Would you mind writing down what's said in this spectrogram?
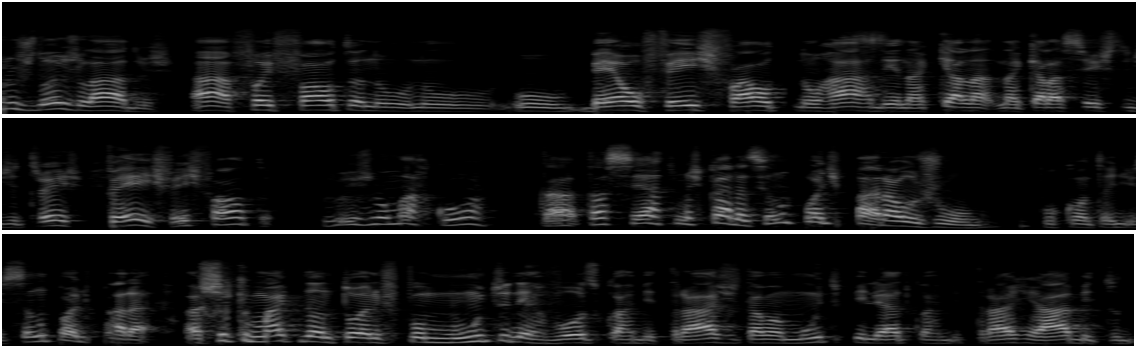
os dois lados. Ah, foi falta no, no, O Bell fez falta no Harden naquela, naquela cesta de três? Fez, fez falta. O juiz não marcou. Tá, tá certo, mas, cara, você não pode parar o jogo por conta disso. Você não pode parar. Achei que o Mike D'Antoni ficou muito nervoso com a arbitragem, estava muito pilhado com a arbitragem, hábito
